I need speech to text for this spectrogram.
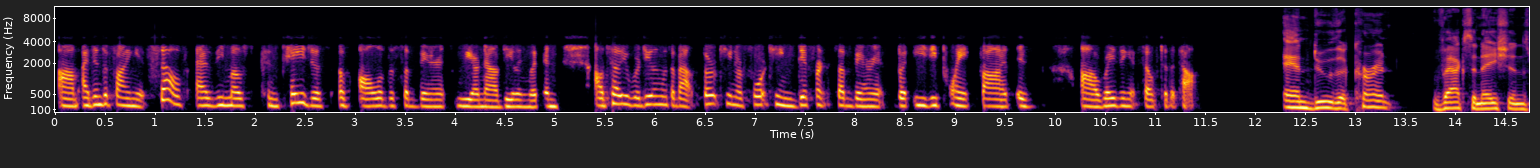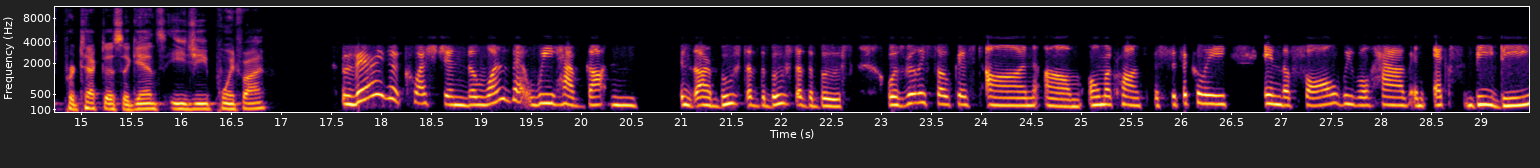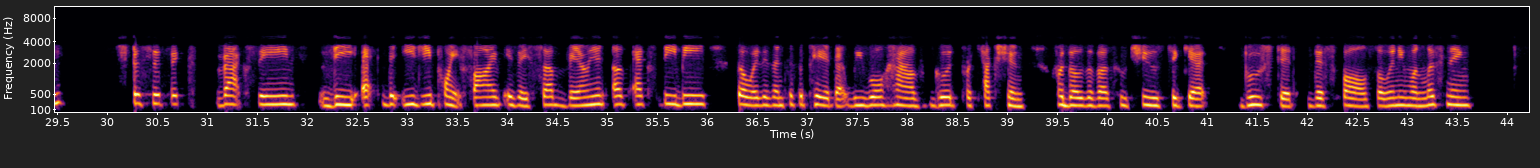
um, identifying itself as the most contagious of all of the subvariants we are now dealing with. And I'll tell you, we're dealing with about 13 or 14 different subvariants, but EG.5 is uh, raising itself to the top. And do the current vaccinations protect us against EG.5? Very good question. The ones that we have gotten our boost of the boost of the boost was really focused on um, Omicron specifically. In the fall, we will have an XBB specific vaccine. The the EG.5 is a subvariant of XBB, so it is anticipated that we will have good protection for those of us who choose to get boosted this fall. So anyone listening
